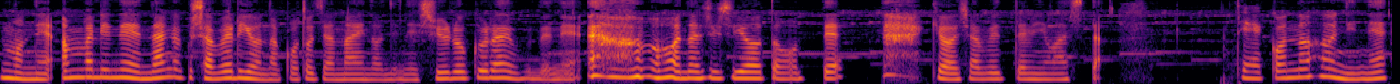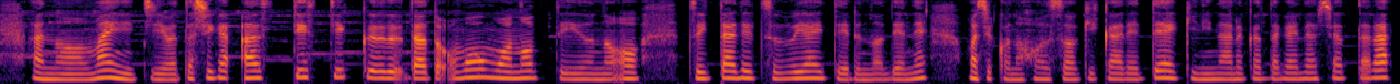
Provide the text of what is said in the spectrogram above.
もうね、あんまりね、長く喋るようなことじゃないのでね、収録ライブでね、お話ししようと思って、今日喋ってみました。で、こんな風にね、あの、毎日私がアーティスティックだと思うものっていうのをツイッターでつぶやいてるのでね、もしこの放送を聞かれて気になる方がいらっしゃったら、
